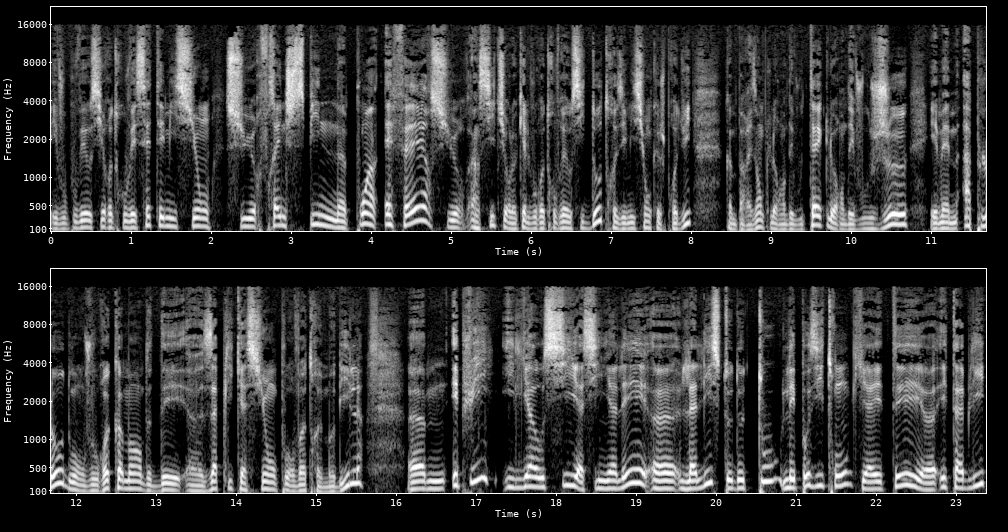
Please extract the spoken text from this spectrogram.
Et vous pouvez aussi retrouver cette émission sur frenchspin.fr, sur un site sur lequel vous retrouverez aussi d'autres émissions que je produis, comme par exemple le rendez-vous tech, le rendez-vous jeu et même Upload, où on vous recommande des euh, applications pour votre mobile. Euh, et puis, il y a aussi à signaler euh, la liste de tous les positrons qui a été établie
